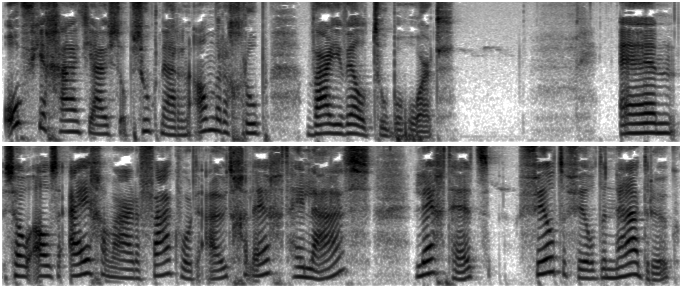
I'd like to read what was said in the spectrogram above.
Of je gaat juist op zoek naar een andere groep waar je wel toe behoort. En zoals eigenwaarde vaak wordt uitgelegd, helaas, legt het veel te veel de nadruk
